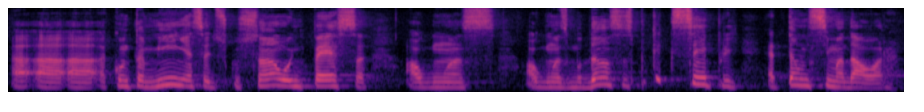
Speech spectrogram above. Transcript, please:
a, a, a, contamine essa discussão ou impeça algumas, algumas mudanças? Por que, que sempre é tão em cima da hora?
